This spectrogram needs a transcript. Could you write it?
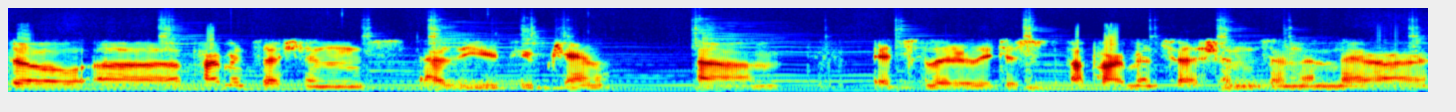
So, uh, Apartment Sessions has a YouTube channel. Um, it's literally just apartment sessions, and then there are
